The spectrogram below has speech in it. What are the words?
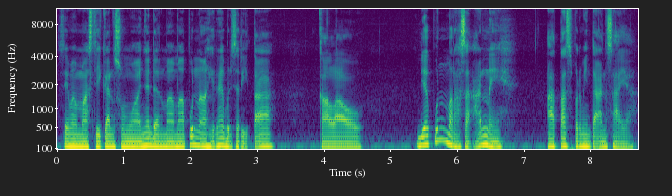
Saya memastikan semuanya dan mama pun akhirnya bercerita kalau dia pun merasa aneh atas permintaan saya.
